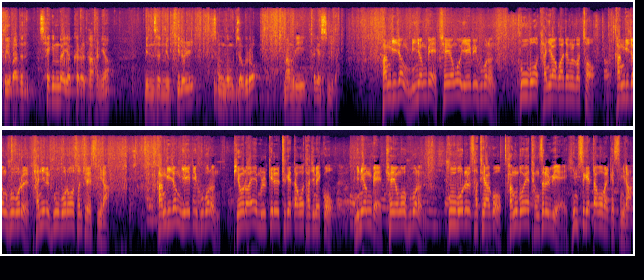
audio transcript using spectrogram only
부여받은 책임과 역할을 다하며 민선 6기를 성공적으로 마무리하겠습니다. 강기정, 민영배, 최영호 예비 후보는 후보 단일화 과정을 거쳐 강기정 후보를 단일 후보로 선출했습니다. 강기정 예비 후보는 변화의 물길을 트겠다고 다짐했고 민영배, 최영호 후보는 후보를 사퇴하고 강 후보의 당선을 위해 힘쓰겠다고 밝혔습니다.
